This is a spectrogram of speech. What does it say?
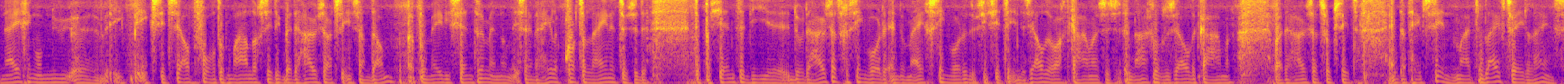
neiging om nu... ik, ik zit zelf bijvoorbeeld op maandag zit ik bij de huisartsen in Zandam. Op een medisch centrum. En dan zijn er hele korte lijnen tussen de, de patiënten die door de huisarts gezien worden en door mij gezien worden. Dus die zitten in dezelfde wachtkamer. Ze nagenoeg dezelfde kamer waar de huisarts ook zit. En dat heeft zin, maar het blijft tweede lijns.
